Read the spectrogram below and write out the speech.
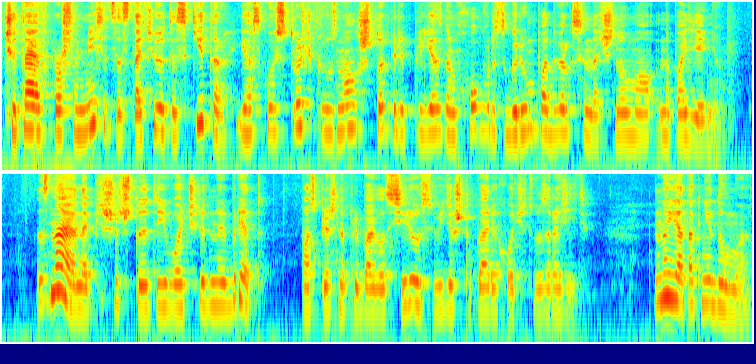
Читая в прошлом месяце статью от Эскитер, я сквозь строчки узнал, что перед приездом в Хогвартс Грюм подвергся ночному нападению. Знаю, она пишет, что это его очередной бред, поспешно прибавил Сириус, видя, что Гарри хочет возразить. Но я так не думаю.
